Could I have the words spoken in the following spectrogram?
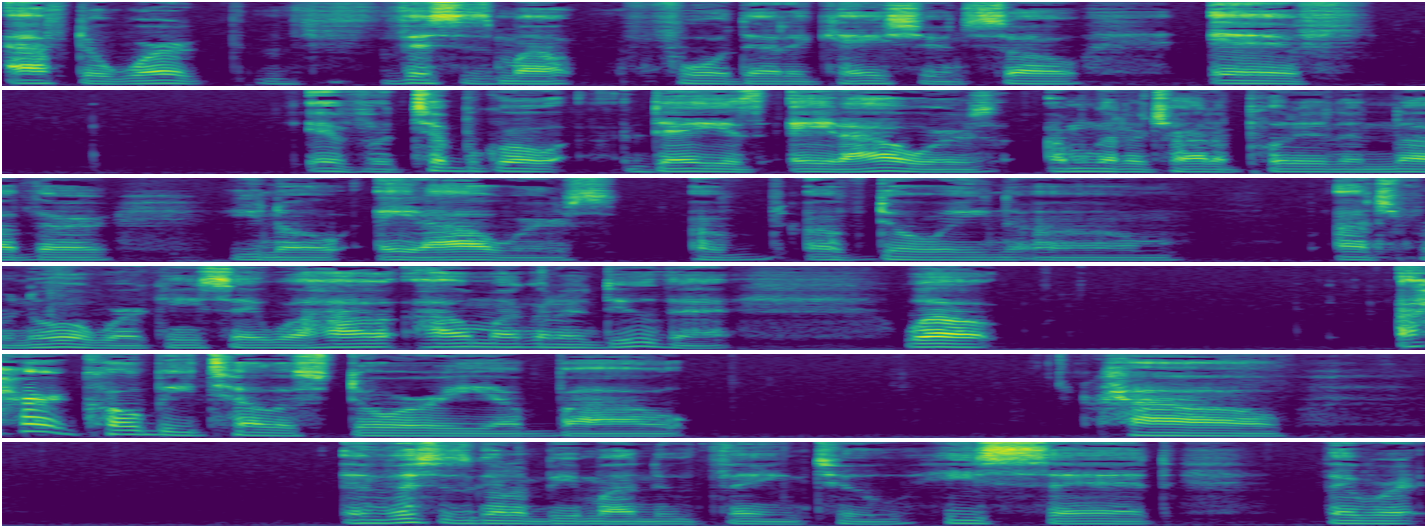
after work, this is my full dedication. So if if a typical day is eight hours, I'm gonna try to put in another, you know, eight hours of of doing um, entrepreneur work. And you say, well, how how am I gonna do that? Well, I heard Kobe tell a story about how and this is going to be my new thing too. He said they were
